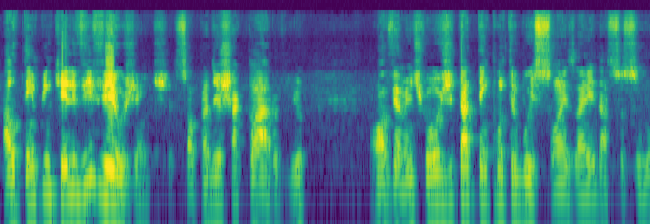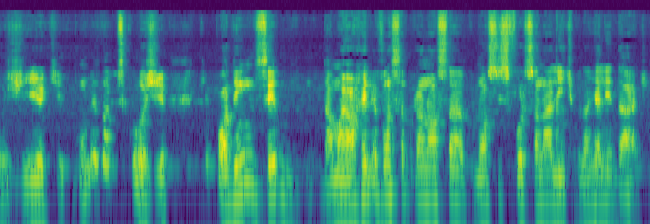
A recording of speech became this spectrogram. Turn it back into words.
ao tempo em que ele viveu, gente. Só para deixar claro, viu? Obviamente que hoje tá, tem contribuições aí da sociologia, que, ou mesmo da psicologia, que podem ser da maior relevância para o nosso esforço analítico da realidade.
